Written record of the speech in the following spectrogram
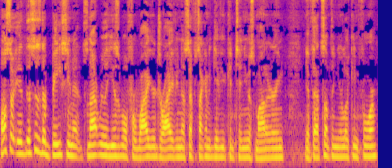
also, it, this is the base unit. It's not really usable for while you're driving and stuff. It's not going to give you continuous monitoring if that's something you're looking for.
